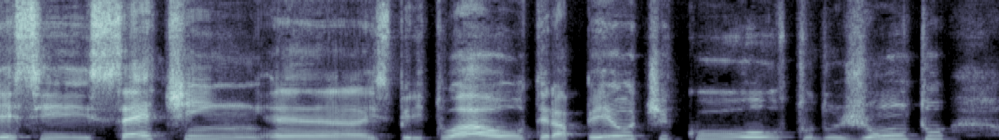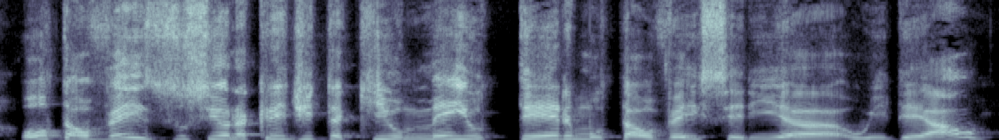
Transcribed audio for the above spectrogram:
esse setting uh, espiritual, terapêutico, ou tudo junto, ou talvez o senhor acredita que o meio termo talvez seria o ideal?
